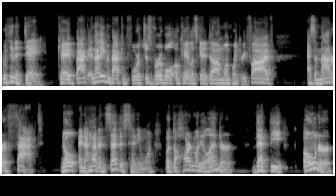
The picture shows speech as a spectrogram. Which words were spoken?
within a day. Okay. Back and not even back and forth, just verbal. Okay, let's get it done. 1.35. As a matter of fact, no, and I haven't said this to anyone, but the hard money lender that the owner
